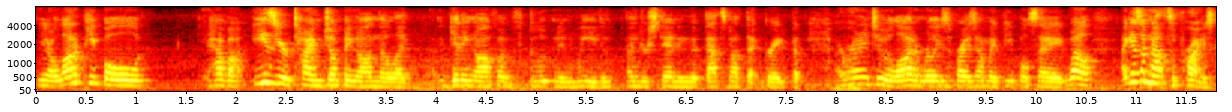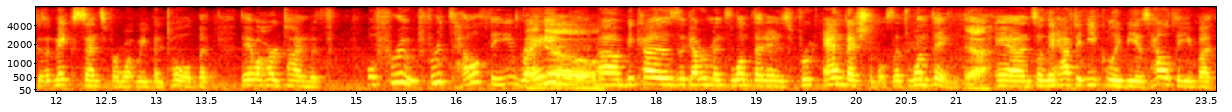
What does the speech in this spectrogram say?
you know, a lot of people have a easier time jumping on the like getting off of gluten and wheat and understanding that that's not that great. But I run into a lot. I'm really surprised how many people say, "Well, I guess I'm not surprised because it makes sense for what we've been told." But they have a hard time with. Well, fruit. Fruit's healthy, right? know. Um, because the government's lumped that in as fruit and vegetables. That's one thing. Yeah. And so they have to equally be as healthy. But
